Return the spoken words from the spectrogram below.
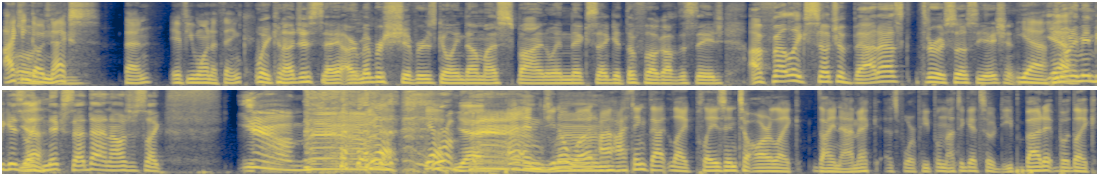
I can Oh, go geez. next then, if you want to think. Wait, can I just say, I remember shivers going down my spine when Nick said, get the fuck off the stage. I felt like such a badass through association. Yeah. You know what I mean? Because Yeah. like Nick said that, and I was just like, yeah, man. Yeah, yeah. We're a Yeah. band. and, and you know what? I, I think that like plays into our like dynamic as four people. Not to get so deep about it, but like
